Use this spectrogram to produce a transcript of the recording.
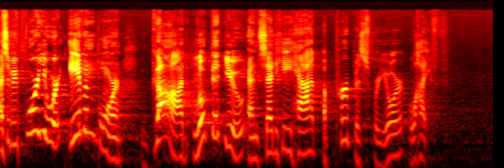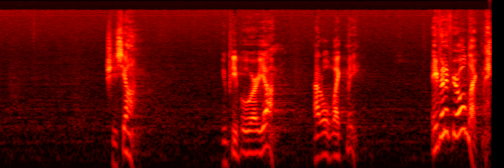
I said, before you were even born, God looked at you and said he had a purpose for your life. She's young. You people who are young, not old like me. Even if you're old like me.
